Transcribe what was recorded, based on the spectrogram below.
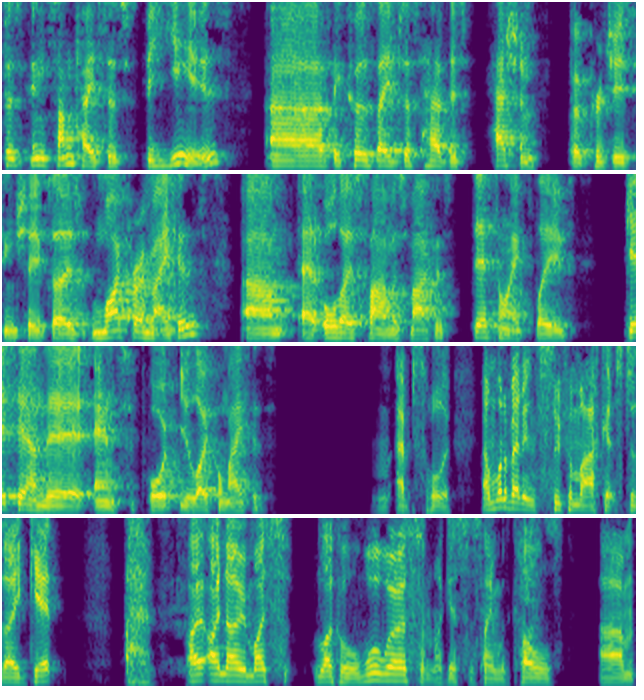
for, in some cases for years, uh, because they just have this passion for producing cheese. So those micro makers, um, at all those farmers markets, definitely please get down there and support your local makers. Mm, absolutely. And what about in supermarkets? Do they get? I, I know my local Woolworths, and I guess the same with Coles. Um,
